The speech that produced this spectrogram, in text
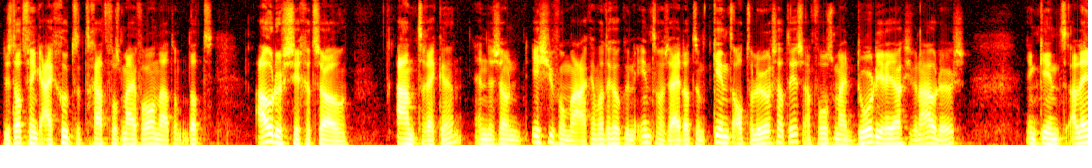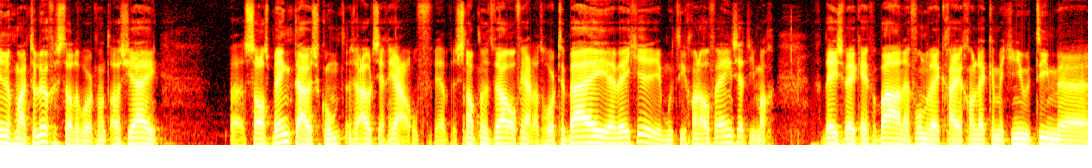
Dus dat vind ik eigenlijk goed. Het gaat volgens mij vooral inderdaad om dat ouders zich het zo aantrekken en er zo'n issue van maken. Wat ik ook in de intro zei, dat een kind al teleurgesteld is. En volgens mij door die reactie van ouders een kind alleen nog maar teleurgesteld wordt. Want als jij, eh, zoals Bank thuis komt en zijn ouders zeggen... ja, of ja, we snappen het wel, of ja, dat hoort erbij, eh, weet je. Je moet die gewoon overeen zetten. Je mag deze week even balen en volgende week ga je gewoon lekker met je nieuwe team... eh,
